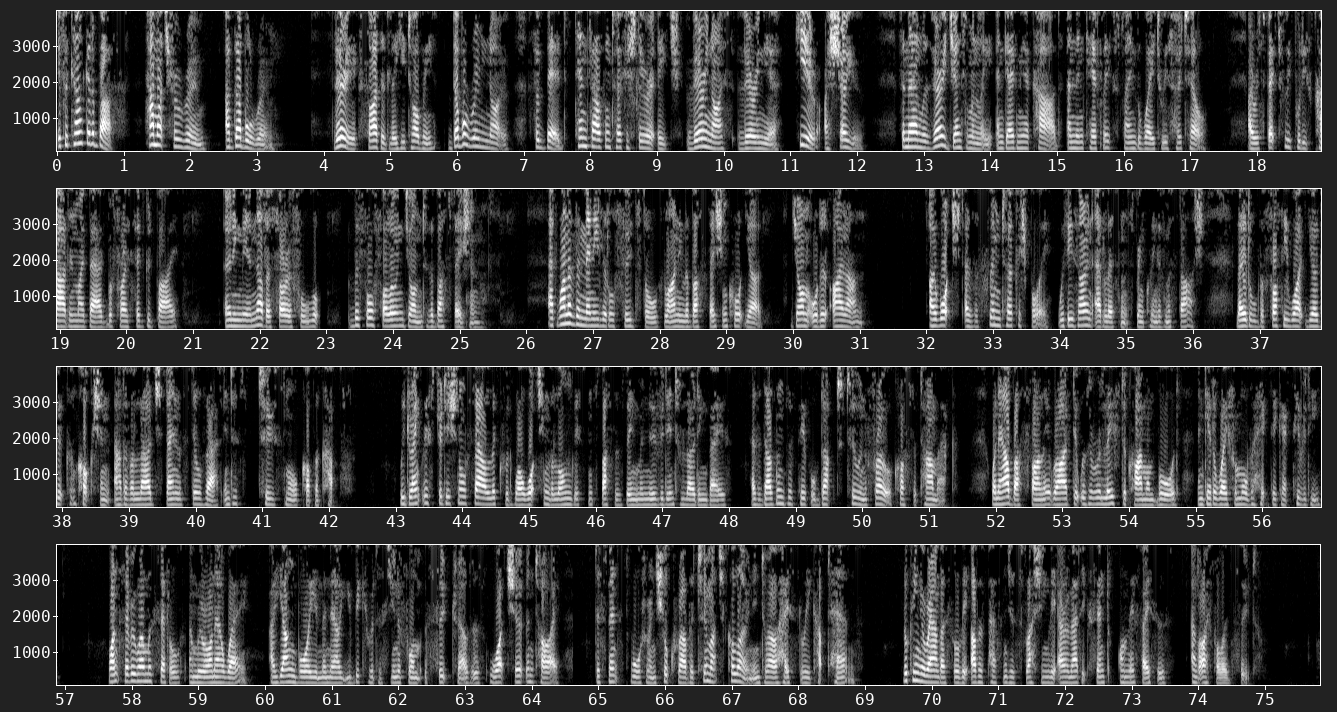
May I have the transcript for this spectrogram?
If we can't get a bus, how much for a room? A double room. Very excitedly, he told me, double room no. For bed, 10,000 Turkish lira each. Very nice, very near. Here, I show you. The man was very gentlemanly and gave me a card and then carefully explained the way to his hotel. I respectfully put his card in my bag before I said goodbye, earning me another sorrowful look before following John to the bus station. At one of the many little food stalls lining the bus station courtyard, John ordered ayran. I watched as a slim Turkish boy, with his own adolescent sprinkling of moustache, ladled the frothy white yogurt concoction out of a large stainless steel vat into two small copper cups. We drank this traditional sour liquid while watching the long distance buses being manoeuvred into loading bays as dozens of people ducked to and fro across the tarmac. When our bus finally arrived, it was a relief to climb on board and get away from all the hectic activity. Once everyone was settled and we were on our way, a young boy in the now ubiquitous uniform of suit trousers, white shirt and tie dispensed water and shook rather too much cologne into our hastily cupped hands. Looking around, I saw the other passengers splashing the aromatic scent on their faces, and I followed suit.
